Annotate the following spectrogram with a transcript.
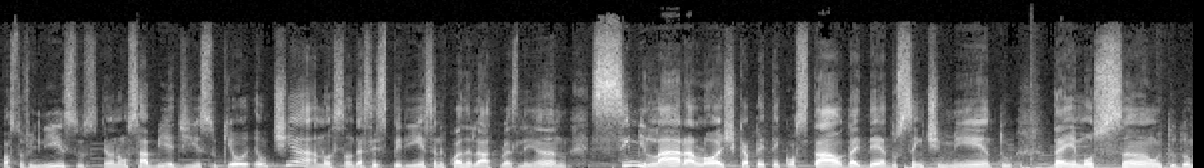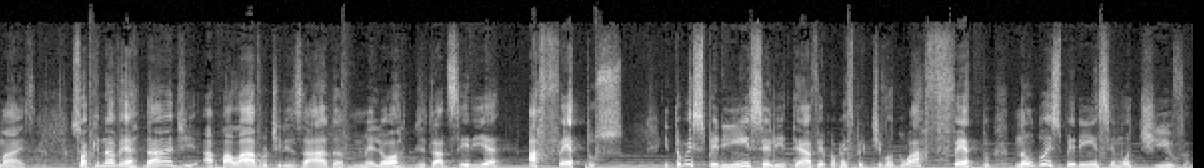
pastor Vinícius, eu não sabia disso, que eu, eu tinha a noção dessa experiência no quadrilátero wesleyano similar à lógica pentecostal, da ideia do sentimento, da emoção e tudo mais. Só que, na verdade, a palavra utilizada, melhor ditada, seria afetos. Então a experiência ali tem a ver com a perspectiva do afeto, não da experiência emotiva.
